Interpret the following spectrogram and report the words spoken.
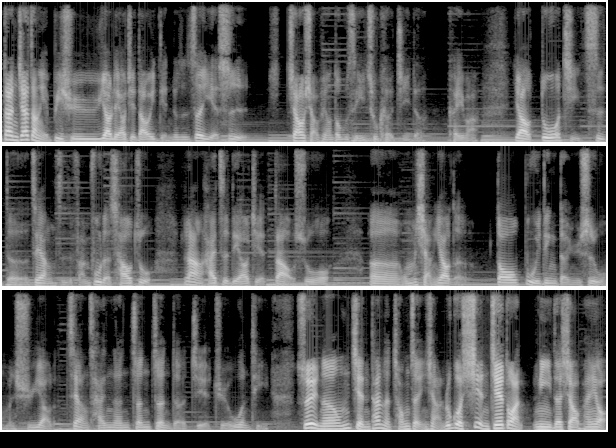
但家长也必须要了解到一点，就是这也是教小朋友都不是一触可及的。可以吗？要多几次的这样子反复的操作，让孩子了解到说，呃，我们想要的都不一定等于是我们需要的，这样才能真正的解决问题。所以呢，我们简单的重整一下，如果现阶段你的小朋友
